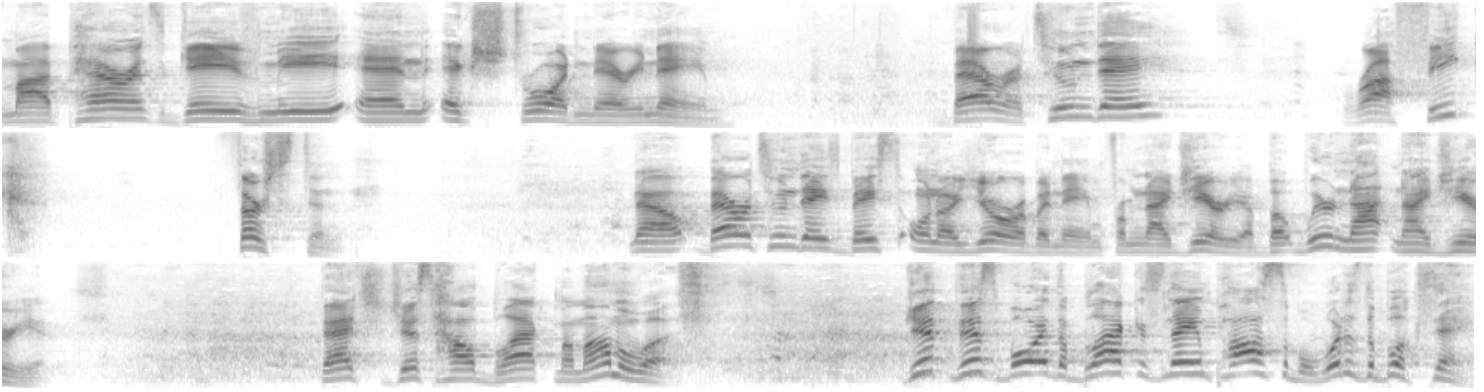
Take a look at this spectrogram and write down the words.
My parents gave me an extraordinary name Baratunde Rafiq Thurston. Now, Baratunde is based on a Yoruba name from Nigeria, but we're not Nigerian. That's just how black my mama was. Get this boy the blackest name possible. What does the book say?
